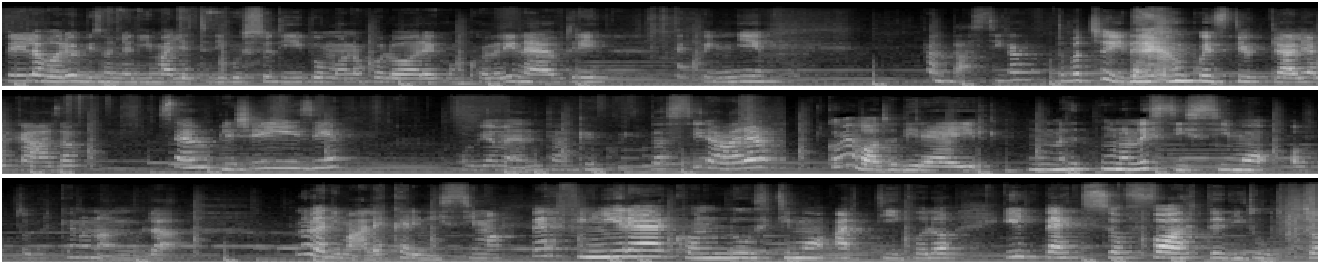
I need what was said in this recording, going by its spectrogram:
Per il lavoro ho bisogno di magliette di questo tipo, monocolore, con colori neutri e quindi fantastica. Ti faccio ridere con questi occhiali a casa. Semplice, easy, ovviamente anche qui da stirare. Come voto direi un, un onestissimo 8 perché non ha nulla, nulla di male, carinissima. Per finire con l'ultimo articolo, il pezzo forte di tutto,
